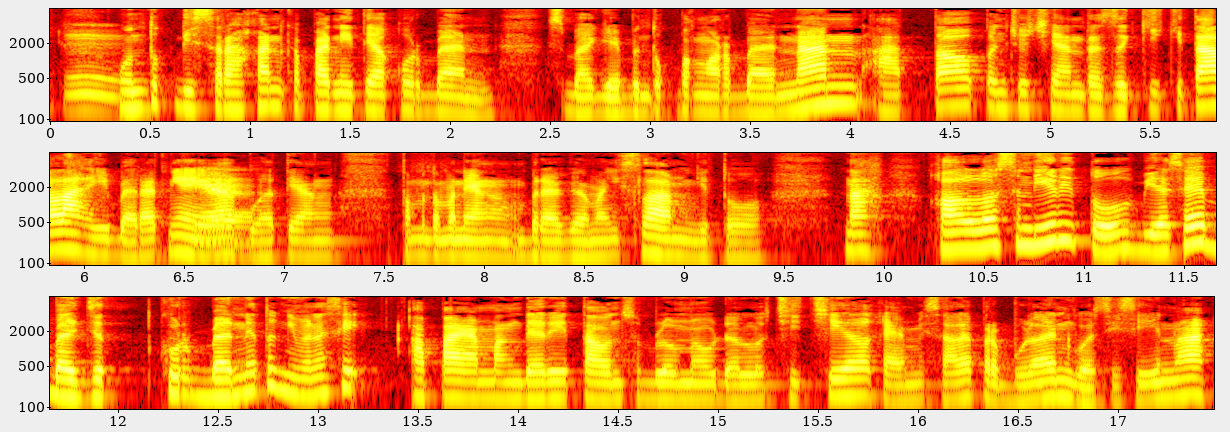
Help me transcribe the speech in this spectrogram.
Hmm. untuk diserahkan ke panitia kurban sebagai bentuk pengorbanan atau pencucian rezeki kita lah ibaratnya ya Iya. buat yang teman-teman yang beragama Islam gitu nah kalau sendiri tuh biasanya budget kurbannya tuh gimana sih? Apa emang dari tahun sebelumnya udah lo cicil kayak misalnya per bulan gue sisihin lah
